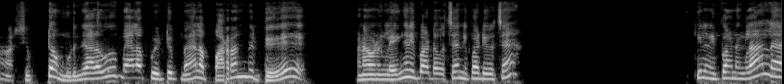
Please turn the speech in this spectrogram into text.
நான் ஷிஃப்ட்டை முடிஞ்ச அளவு மேலே போயிட்டு மேலே பறந்துட்டு ஆனால் அவனுங்களை எங்கே நிப்பாட்ட வச்சேன் நிப்பாட்டி வச்சேன் கீழே நிப்பானுங்களா இல்லை?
